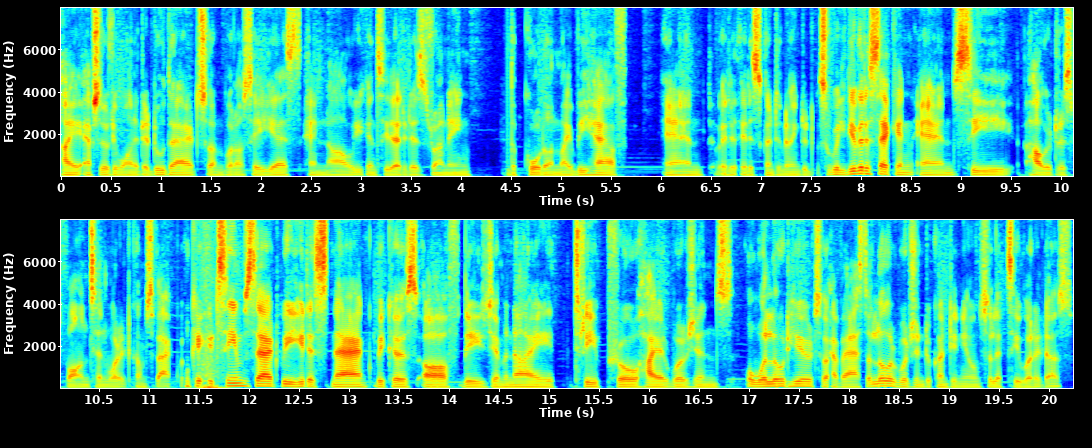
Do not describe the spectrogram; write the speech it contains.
I absolutely wanted to do that. So I'm going to say yes. And now you can see that it is running the code on my behalf and it, is continuing to do. So we'll give it a second and see how it responds and what it comes back with. Okay, it seems that we hit a snag because of the Gemini 3 Pro higher versions overload here. So I've asked the lower version to continue. So let's see what it does.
